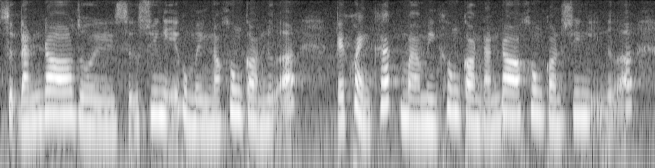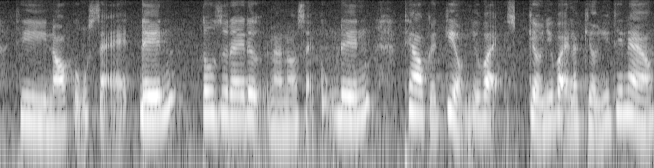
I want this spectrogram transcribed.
sự đắn đo rồi sự suy nghĩ của mình nó không còn nữa. Cái khoảnh khắc mà mình không còn đắn đo không còn suy nghĩ nữa thì nó cũng sẽ đến. tozureru là nó sẽ cũng đến theo cái kiểu như vậy kiểu như vậy là kiểu như thế nào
